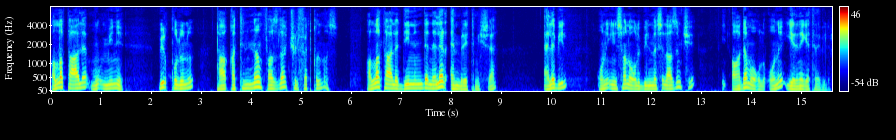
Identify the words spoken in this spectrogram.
Allah Teala mümini bir kulunu takatinden fazla külfet kılmaz. Allah Teala dininde neler emretmişse ele bil onu insanoğlu bilmesi lazım ki Adem oğlu onu yerine getirebilir.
